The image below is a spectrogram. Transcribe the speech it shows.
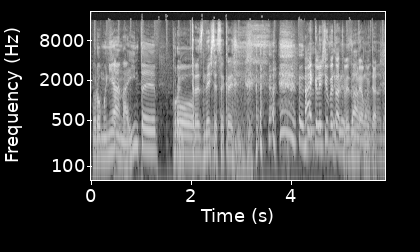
România Sau- înainte, pro... Îndrăznește să crezi. Hai că le știu pe toate, vezi, Da, nu le-am da, uitat. da, da.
